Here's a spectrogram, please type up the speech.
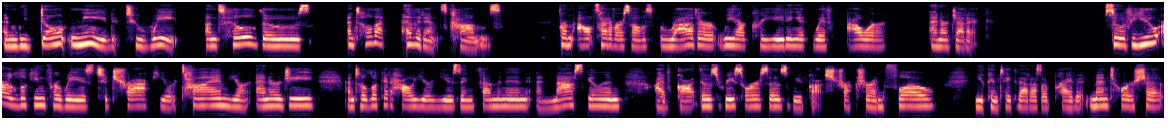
And we don't need to wait until those, until that evidence comes from outside of ourselves. Rather, we are creating it with our energetic. So if you are looking for ways to track your time, your energy, and to look at how you're using feminine and masculine, I've got those resources. We've got structure and flow. You can take that as a private mentorship.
